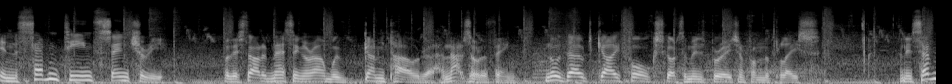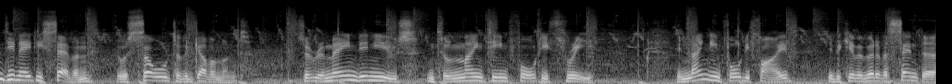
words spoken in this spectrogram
in the 17th century where they started messing around with gunpowder and that sort of thing. No doubt Guy Fawkes got some inspiration from the place. And in 1787 it was sold to the government. So it remained in use until 1943. In 1945 it became a bit of a centre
